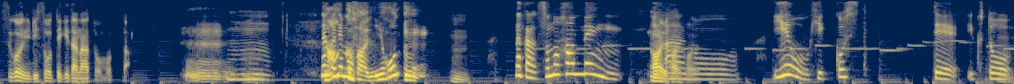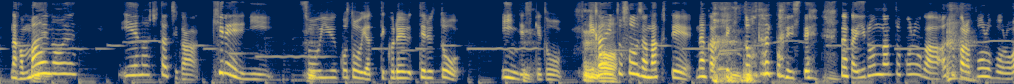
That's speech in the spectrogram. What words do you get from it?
すごい理想的だなと思った。う。うんん。なんかでもなんか、さ、日本、うん。うん。なんかその反面、はいはいあはい。の、家を引っ越していくと、うんなんか前の家の人たちが綺麗にそういうことをやってくれてるといいんですけど、うん意外とそうじゃなくて、なんか適当だったりして、なんかいろんなところが後からボロボロ、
